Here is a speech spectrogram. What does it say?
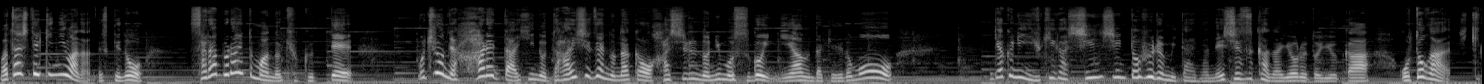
私的にはなんですけど、サラ・ブライトマンの曲って、もちろんね、晴れた日の大自然の中を走るのにもすごい似合うんだけれども、逆に雪がしんしんと降るみたいなね静かな夜というか音が引き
